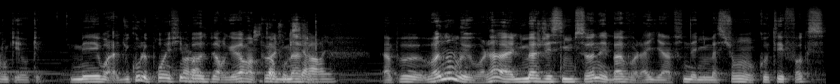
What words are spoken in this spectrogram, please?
Ok, ok. Mais voilà, du coup, le premier film Voilà. Bob's Burger, un peu à l'image. Un peu. Non, mais voilà, à l'image des Simpsons, et bah voilà, il y a un film d'animation côté Fox.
